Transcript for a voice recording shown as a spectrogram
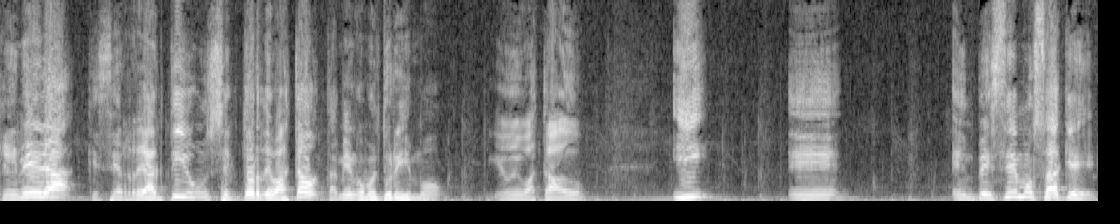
genera que se reactive un sector devastado, también como el turismo, que quedó devastado, y eh, empecemos a qué?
